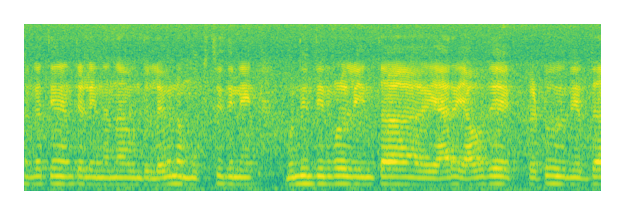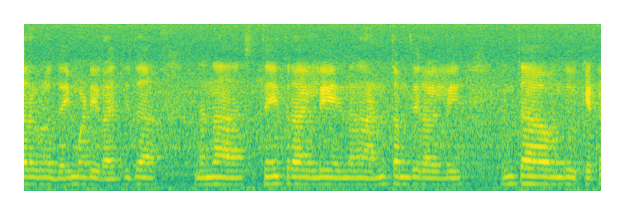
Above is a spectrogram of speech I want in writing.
ಸಂಗತಿನೇ ಅಂತೇಳಿ ನನ್ನ ಒಂದು ಲೈವ್ನ ಮುಗಿಸ್ತಿದ್ದೀನಿ ಮುಂದಿನ ದಿನಗಳಲ್ಲಿ ಇಂಥ ಯಾರು ಯಾವುದೇ ಕಟು ನಿರ್ಧಾರಗಳು ದಯಮಾಡಿ ರಾಜ್ಯದ ನನ್ನ ಸ್ನೇಹಿತರಾಗಲಿ, ನನ್ನ ಅಣ್ಣ ತಮ್ಮದಿರಾಗಲಿ, ಇಂಥ ಒಂದು ಕೆಟ್ಟ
